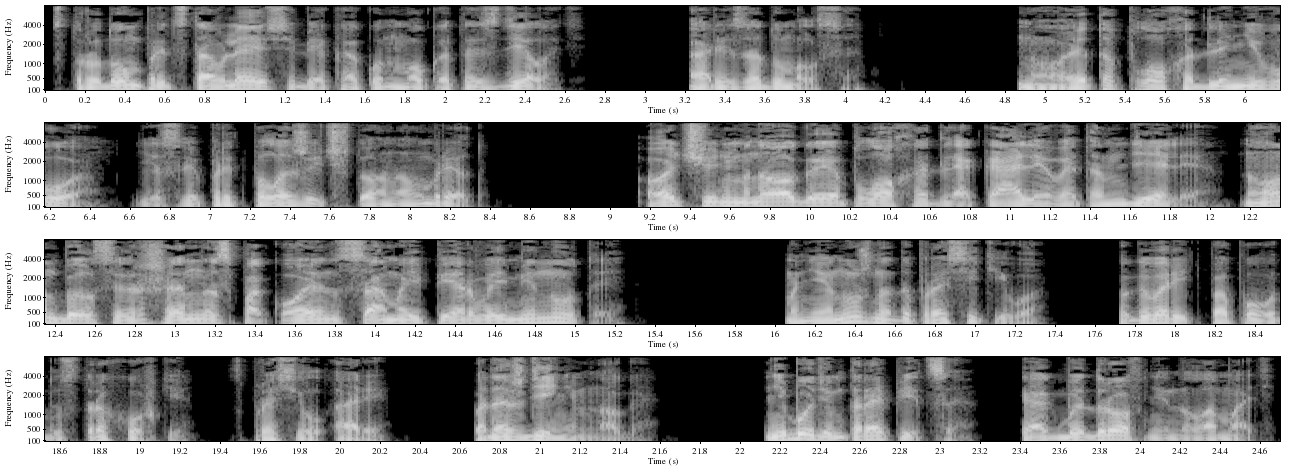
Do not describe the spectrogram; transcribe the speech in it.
С трудом представляю себе, как он мог это сделать. Ари задумался. Но это плохо для него, если предположить, что она умрет. Очень многое плохо для Кали в этом деле, но он был совершенно спокоен с самой первой минуты. Мне нужно допросить его, поговорить по поводу страховки. — спросил Ари. «Подожди немного. Не будем торопиться, как бы дров не наломать.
